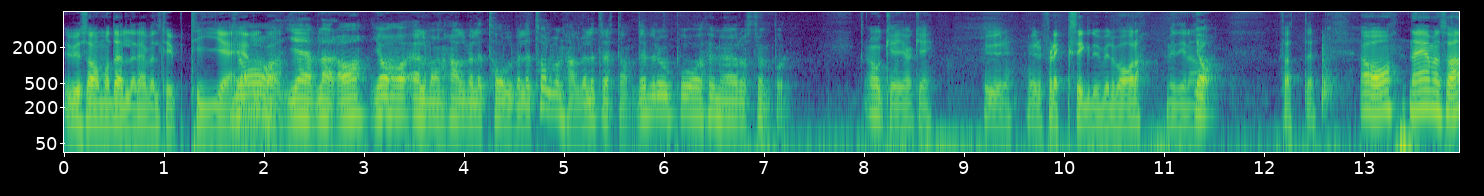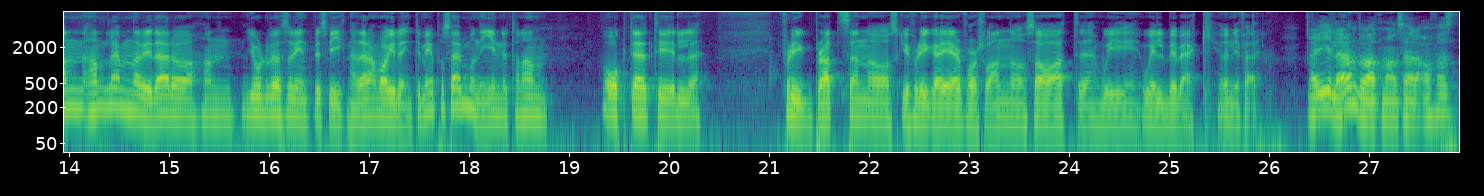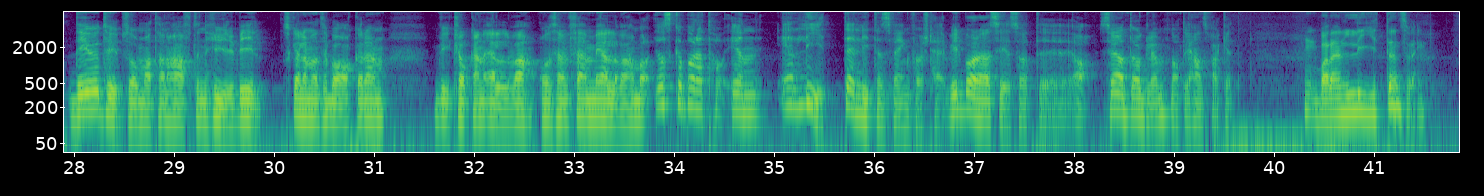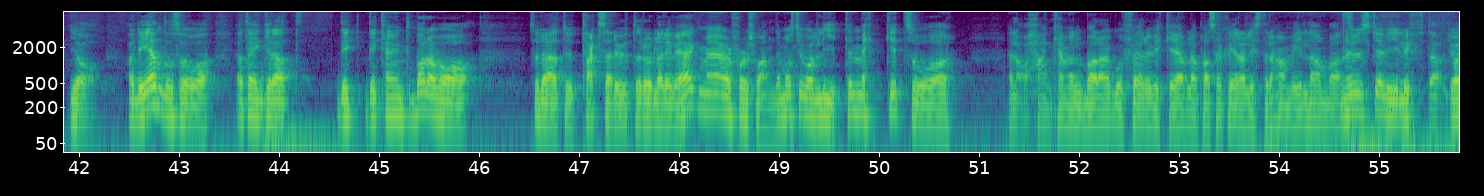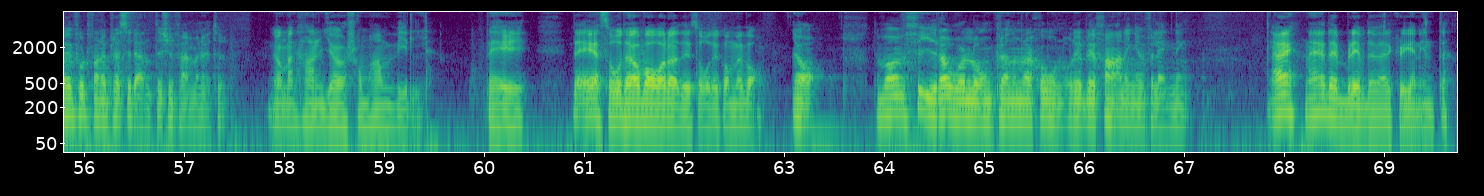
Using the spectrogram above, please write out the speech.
USA-modeller är väl typ 10, Ja, 11. jävlar. Ja, jag har 11,5 eller 12 eller 12,5 eller 13. Det beror på humör och strumpor. Okej, okej. Hur, hur flexig du vill vara med dina Ja, fötter. Ja, nej men så han, han lämnade ju där och han gjorde väl så inte besvikna där. Han var ju då inte med på ceremonin utan han åkte till flygplatsen och skulle flyga i Air Force One och sa att eh, we will be back, ungefär. Jag gillar ändå att man säger, ja fast det är ju typ som att han har haft en hyrbil. Ska lämna tillbaka den vid klockan 11 och sen 5 i 11 han bara, jag ska bara ta en, en liten, liten sväng först här. Vill bara se så att, eh, ja, så jag inte har glömt något i handskfacket. Bara en liten sväng. Ja, ja det är ändå så. Jag tänker att det, det kan ju inte bara vara sådär att du taxar ut och rullar iväg med Air Force One. Det måste ju vara lite mäckigt så... Eller ja, han kan väl bara gå före vilka jävla passagerarlistor han vill. Han bara, nu ska vi lyfta. Jag är fortfarande president i 25 minuter. Ja men han gör som han vill. Det är, det är så det har varit, det är så det kommer vara. Ja. Det var en fyra år lång prenumeration och det blev fan ingen förlängning. Nej, nej det blev det verkligen inte.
